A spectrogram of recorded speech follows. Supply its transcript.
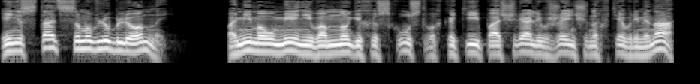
и не стать самовлюбленной. Помимо умений во многих искусствах, какие поощряли в женщинах в те времена,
